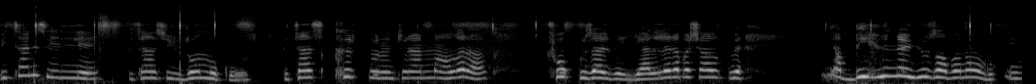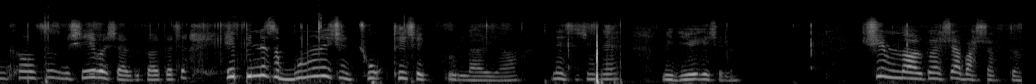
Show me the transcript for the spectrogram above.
bir tanesi 50, bir tanesi 119, bir tanesi 40 görüntülenme alarak çok güzel bir yerlere başardık ve ya bir günde 100 abone olduk. İmkansız bir şey başardık arkadaşlar. Hepinize bunun için çok teşekkürler ya. Neyse şimdi videoya geçelim. Şimdi arkadaşlar başlattım.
